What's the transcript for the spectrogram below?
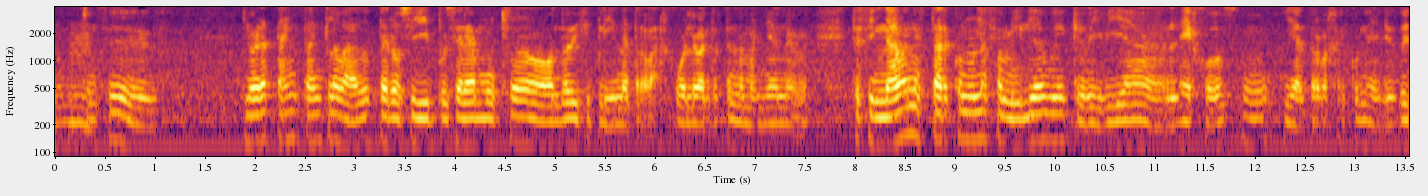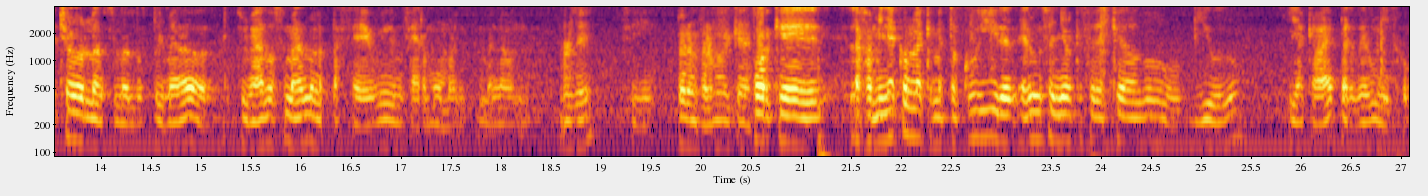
¿no? Mm. Entonces, no era tan, tan clavado, pero sí, pues era mucho onda disciplina, trabajo, levántate en la mañana. güey. Te asignaban estar con una familia, güey, que vivía lejos güey, y a trabajar con ellos. De hecho, los, los, los primeros, las primeras dos semanas me la pasé, güey, enfermo, mal, mala onda. ¿No sí? Sí. ¿Pero enfermo de qué? Porque la familia con la que me tocó ir era un señor que se había quedado viudo y acaba de perder un hijo.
